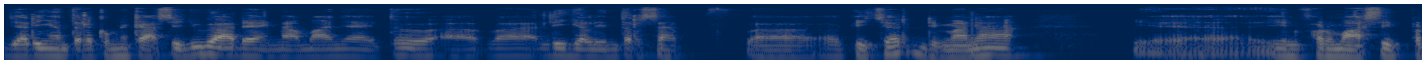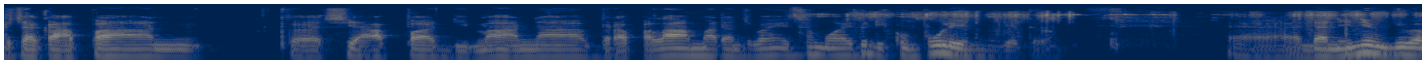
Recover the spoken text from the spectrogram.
jaringan telekomunikasi juga ada yang namanya itu uh, legal intercept uh, feature di mana ya, informasi percakapan ke siapa di mana berapa lama dan sebagainya semua itu dikumpulin gitu. Uh, dan ini juga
